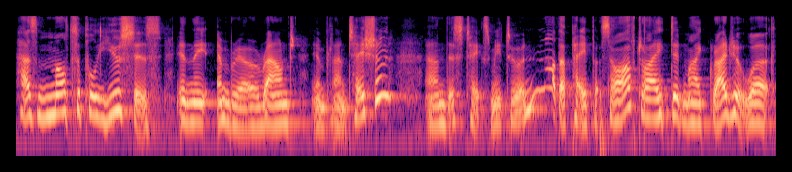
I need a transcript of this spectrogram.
has multiple uses in the embryo around implantation. And this takes me to another paper. So after I did my graduate work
